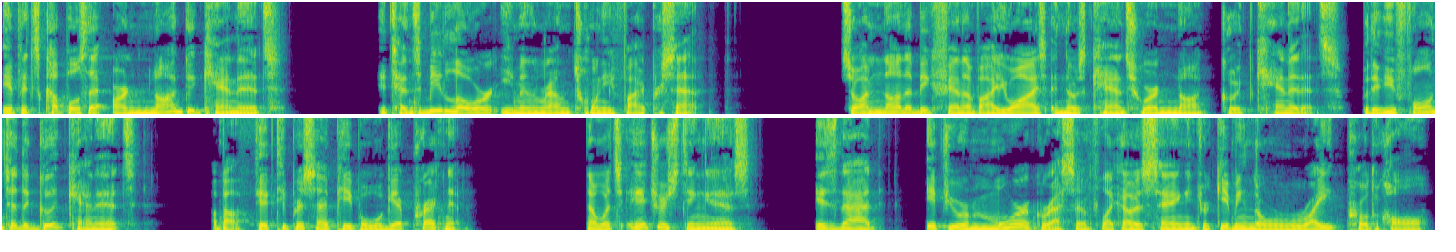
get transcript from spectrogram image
If it's couples that are not good candidates, it tends to be lower, even around 25%. So I'm not a big fan of IUIs in those candidates who are not good candidates. But if you fall into the good candidates, about 50% of people will get pregnant. Now, what's interesting is, is that if you are more aggressive, like I was saying, and you're giving the right protocol,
